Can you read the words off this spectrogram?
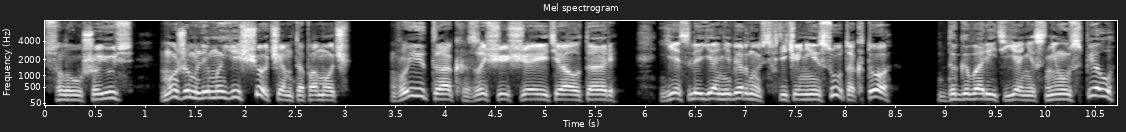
«Слушаюсь. Можем ли мы еще чем-то помочь?» «Вы и так защищаете алтарь. Если я не вернусь в течение суток, то...» Договорить Янис не успел,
